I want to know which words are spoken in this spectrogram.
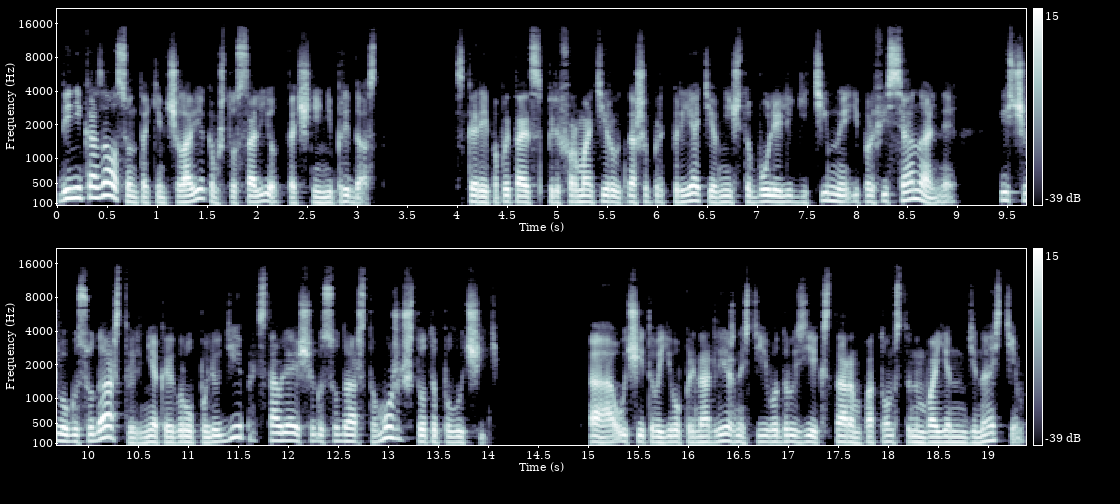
Да и не казался он таким человеком, что сольет, точнее не предаст. Скорее попытается переформатировать наше предприятие в нечто более легитимное и профессиональное, из чего государство или некая группа людей, представляющая государство, может что-то получить. А учитывая его принадлежность и его друзей к старым потомственным военным династиям,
